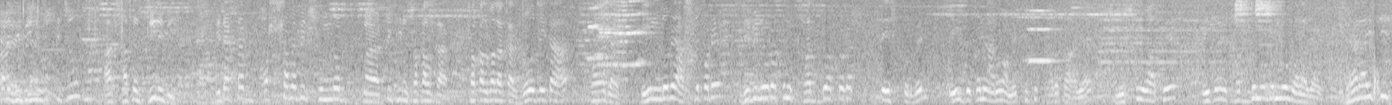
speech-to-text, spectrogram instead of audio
করে বিভিন্ন কিছু আর সাথে জিলিপি। এটা একটা অস্বাভাবিক সুন্দর টিফিন সকালকার সকালবেলাকার। রোজ এটা পাওয়া যায়। ইন্দোরে আসলে পরে বিভিন্ন রকম খাদ্য আপনারা টেস্ট করবেন। এই দোকানে আরও অনেক কিছু খাবার পাওয়া যায়। মিষ্টিও আছে এইটাকে খাদ্য নগরীও বলা যায়। ভ্যারাইটিস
